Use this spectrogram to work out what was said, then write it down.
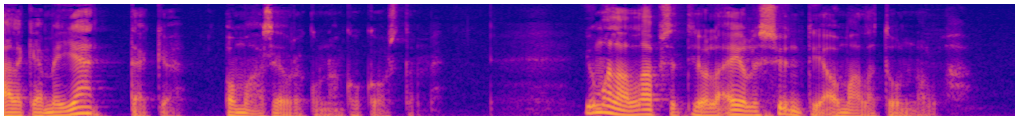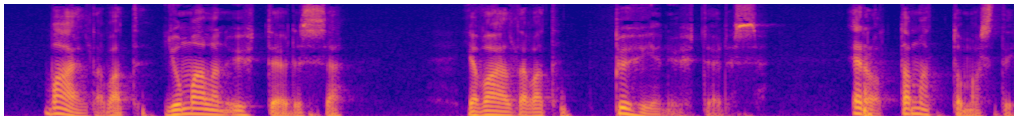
Älkäämme jättäkö omaa seurakunnan kokoustamme. Jumalan lapset, joilla ei ole syntiä omalla tunnollaan, vaeltavat Jumalan yhteydessä ja vaeltavat pyhien yhteydessä, erottamattomasti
